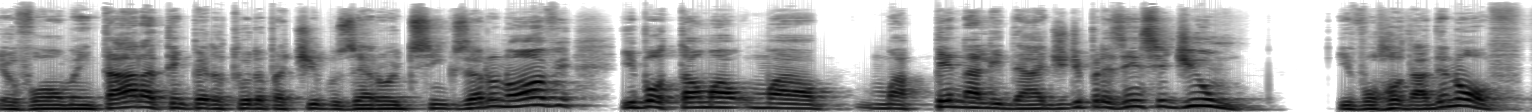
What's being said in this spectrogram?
Eu vou aumentar a temperatura para tipo 0,8509 e botar uma, uma, uma penalidade de presença de 1 e vou rodar de novo.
